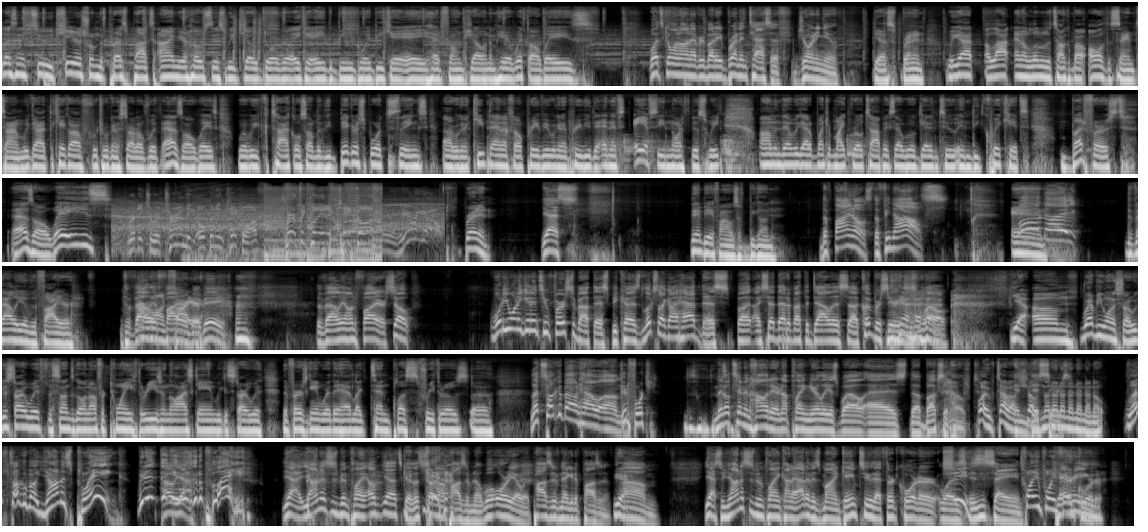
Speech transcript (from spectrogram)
listening to Cheers from the Press Box. I'm your host this week, Joe Dorville, aka the Beanie Boy, BKA Headphone Joe, and I'm here with always. What's going on, everybody? Brennan Tassif joining you. Yes, Brennan. We got a lot and a little to talk about all at the same time. We got the kickoff, which we're going to start off with, as always, where we tackle some of the bigger sports things. Uh, we're going to keep the NFL preview. We're going to preview the NFC, AFC North this week. Um, and then we got a bunch of micro topics that we'll get into in the quick hits. But first, as always, ready to return the opening kickoff. Perfect way to kick off. Here we go. Brennan, Yes, the NBA Finals have begun. the finals, the finals. All And night. the Valley of the Fire. The Valley of Fire, fire. baby. the Valley on Fire. So, what do you want to get into first about this? Because looks like I had this, but I said that about the Dallas uh, Clipper series as well. Yeah, um, wherever you want to start. We could start with the Suns going off for 23s in the last game. We could start with the first game where they had like 10 plus free throws. Uh, Let's talk about how um, good fortune. Middleton and Holiday are not playing nearly as well as the Bucks had hoped. Wait, talk about In show. this No, no, no, no, no, no, no. Let's talk about Giannis playing. We didn't think Oh, he yeah. was going to play. Yeah, Giannis has been playing. Oh, yeah, that's good. Let's start on a positive note. We'll Oreo it. Positive, negative, positive. Yeah. Um, yeah, so Giannis has been playing kind of out of his mind. Game two, that third quarter was Jeez. insane. 20 point third Carrying- quarter.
